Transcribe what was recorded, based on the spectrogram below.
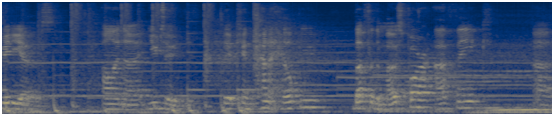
videos on uh, YouTube that can kind of help you. But for the most part, I think uh,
